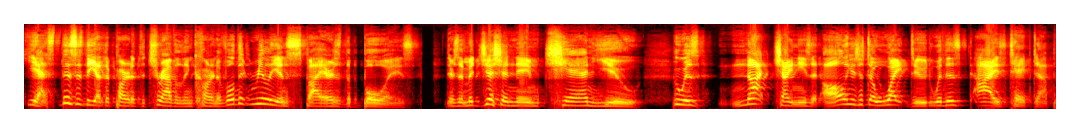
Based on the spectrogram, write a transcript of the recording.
Yes, this is the other part of the traveling carnival that really inspires the boys. There's a magician named Chan Yu who is not Chinese at all. He's just a white dude with his eyes taped up.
